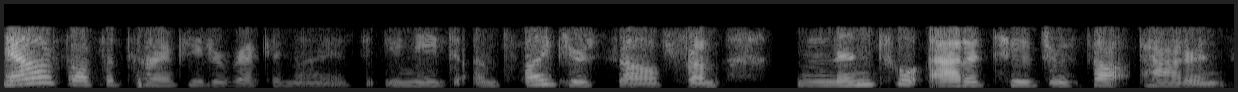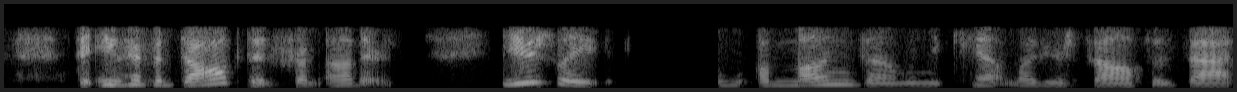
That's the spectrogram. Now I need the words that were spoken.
now it's also time for you to recognize that you need to unplug yourself from mental attitudes or thought patterns that you have adopted from others. Usually, among them, when you can't love yourself, is that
